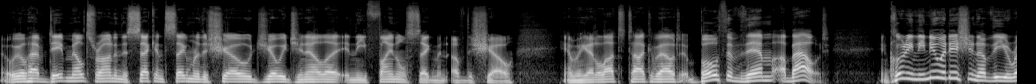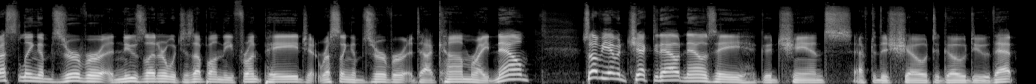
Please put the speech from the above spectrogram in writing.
uh, we'll have Dave Meltzer on in the second segment of the show, Joey Janela in the final segment of the show. And we got a lot to talk about, both of them about, including the new edition of the Wrestling Observer newsletter, which is up on the front page at WrestlingObserver.com right now. So if you haven't checked it out, now's a good chance after this show to go do that.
